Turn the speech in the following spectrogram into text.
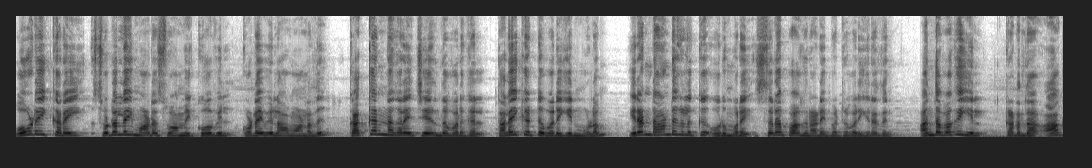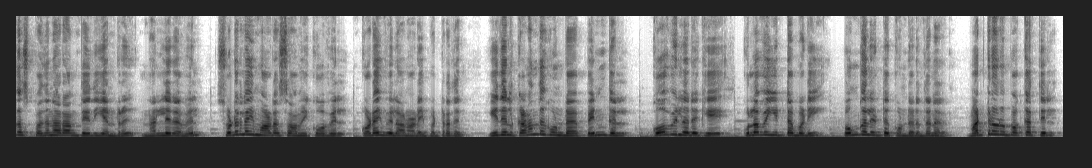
ஓடைக்கரை சுடலை மாடசுவாமி கோவில் கொடைவிழாவானது கக்கன் நகரைச் சேர்ந்தவர்கள் தலைக்கட்டு வரியின் மூலம் இரண்டு ஆண்டுகளுக்கு ஒருமுறை சிறப்பாக நடைபெற்று வருகிறது. அந்த வகையில் கடந்த ஆகஸ்ட் பதினாறாம் தேதியன்று நள்ளிரவில் சுடலை மாடசாமி கோவில் கொடைவிழா நடைபெற்றது. இதில் கலந்து கொண்ட பெண்கள் கோவில் அருகே குலவையிட்டபடி பொங்கலிட்டுக் கொண்டிருந்தனர். மற்றொரு பக்கத்தில்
